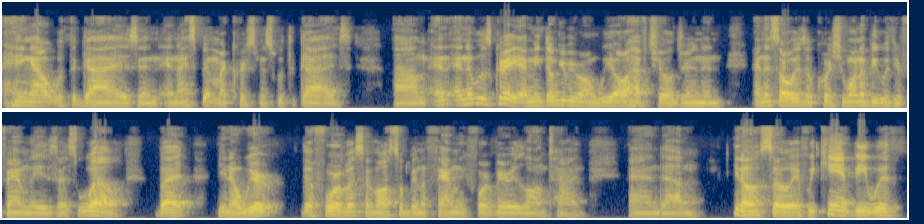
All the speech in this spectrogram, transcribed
hang out with the guys, and and I spent my Christmas with the guys. Um, and and it was great. I mean, don't get me wrong. We all have children, and and it's always, of course, you want to be with your families as well. But you know, we're the four of us have also been a family for a very long time, and um, you know, so if we can't be with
